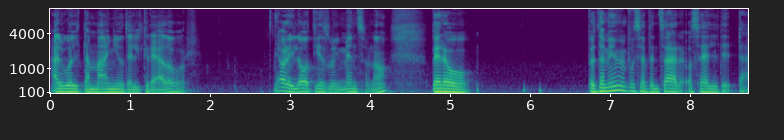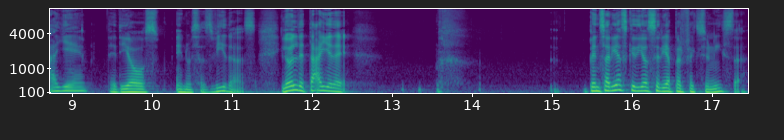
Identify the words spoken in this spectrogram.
algo del tamaño del creador. Ahora y luego tienes lo inmenso, ¿no? Pero, pero también me puse a pensar, o sea, el detalle de Dios en nuestras vidas. Y luego el detalle de, pensarías que Dios sería perfeccionista.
